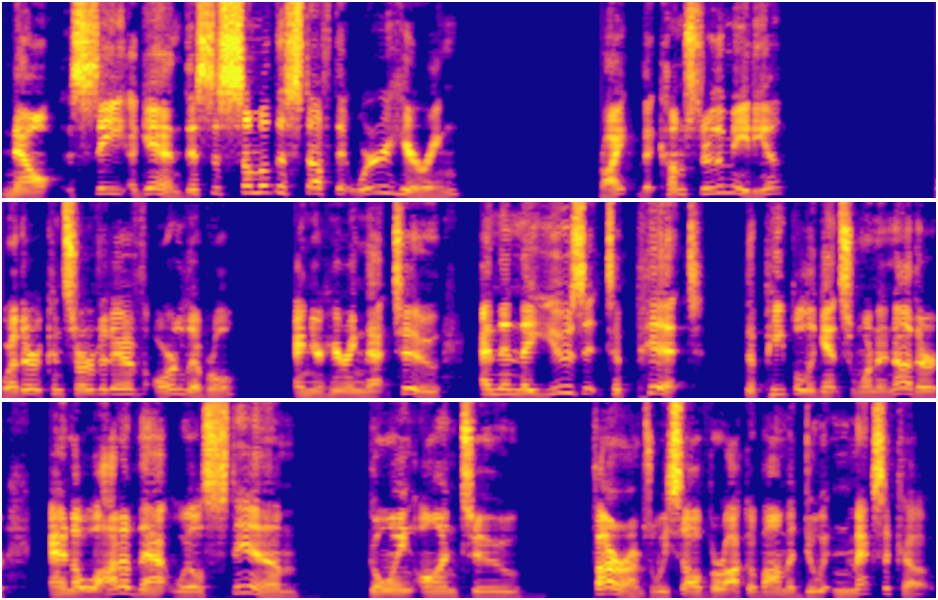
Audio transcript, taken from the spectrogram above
Now, see, again, this is some of the stuff that we're hearing right? That comes through the media, whether conservative or liberal, and you're hearing that too. And then they use it to pit the people against one another. And a lot of that will stem going on to firearms. We saw Barack Obama do it in Mexico.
